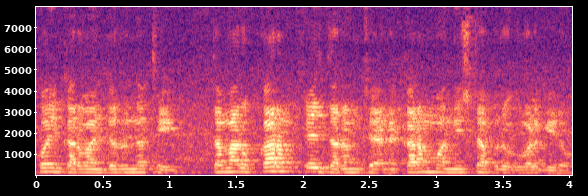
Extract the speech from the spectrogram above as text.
કોઈ કરવાની જરૂર નથી. તમારું કર્મ એ જ ધર્મ છે અને કર્મમાં નિષ્ઠાપૂર્વક વળગી રહો.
